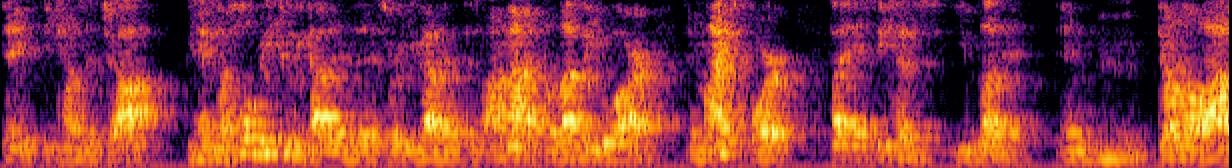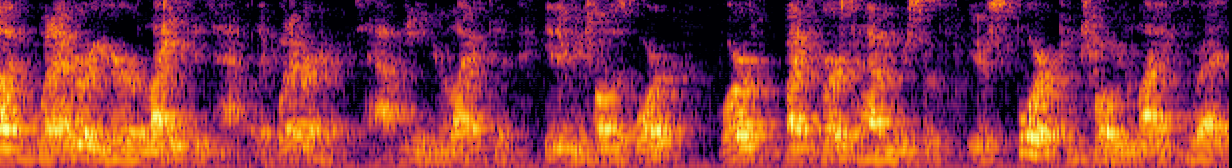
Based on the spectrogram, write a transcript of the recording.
it becomes a job. Because the whole reason we got into this, or you got into this, I'm not at the level you are in my sport, but it's because you love it and Mm-hmm. don't allow it, whatever your life is hap- like whatever is happening in your life to either control the sport or vice versa, having your your sport control your life. Right.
